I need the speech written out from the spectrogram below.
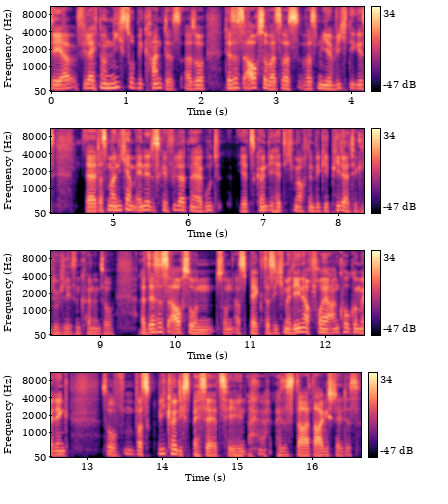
der vielleicht noch nicht so bekannt ist. Also das ist auch so was, was, was mir wichtig ist, äh, dass man nicht am Ende das Gefühl hat, naja gut, jetzt könnte, hätte ich mir auch den Wikipedia-Artikel durchlesen können. So. Also das ist auch so ein, so ein Aspekt, dass ich mir den auch vorher angucke und mir denke, so, was, wie könnte ich es besser erzählen, als es da dargestellt ist.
